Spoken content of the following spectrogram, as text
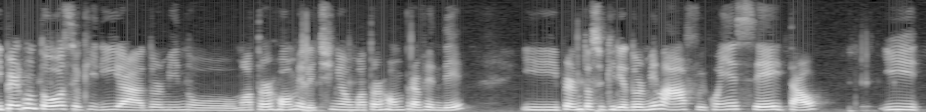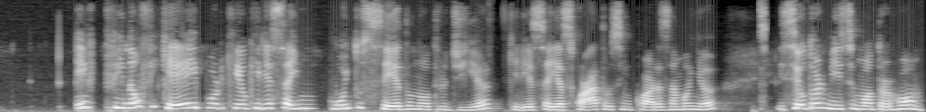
E perguntou se eu queria dormir no motorhome, ele tinha um motorhome para vender. E perguntou se eu queria dormir lá, fui conhecer e tal. E enfim, não fiquei porque eu queria sair muito cedo no outro dia. Queria sair às quatro ou cinco horas da manhã. E se eu dormisse no motorhome,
